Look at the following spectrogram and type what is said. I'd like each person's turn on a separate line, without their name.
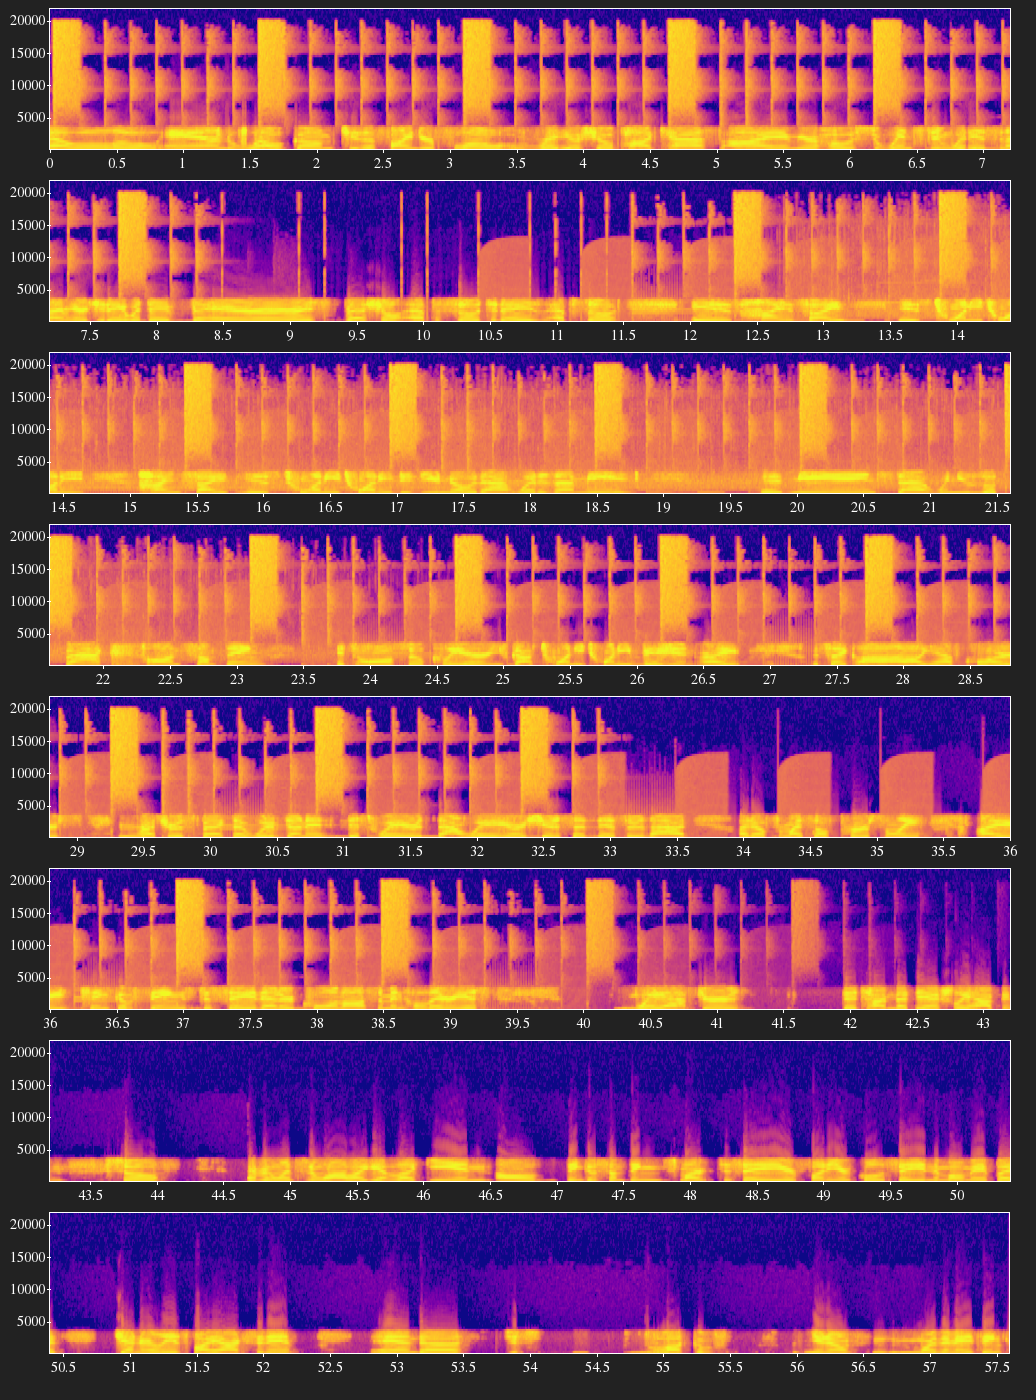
Hello and welcome to the Find Your Flow radio show podcast. I am your host, Winston Wittes, and I'm here today with a very special episode. Today's episode is Hindsight is 2020. Hindsight is 2020. Did you know that? What does that mean? It means that when you look back on something, it's all so clear. You've got 2020 vision, right? It's like, oh, yeah, of course in retrospect, I would have done it this way or that way, or I should have said this or that. I know for myself personally, I think of things to say that are cool and awesome and hilarious way after the time that they actually happen. So every once in a while, I get lucky and I'll think of something smart to say or funny or cool to say in the moment, but generally it's by accident and uh, just luck of, you know, more than anything.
